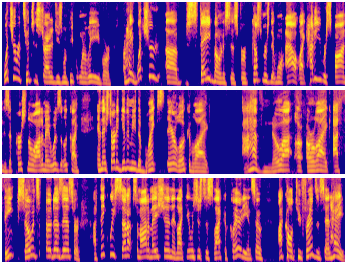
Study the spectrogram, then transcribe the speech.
what's your retention strategies when people want to leave? Or or hey, what's your uh, stay bonuses for customers that want out? Like, how do you respond? Is it personal, automated? What does it look like? And they started giving me the blank stare look of like, I have no, or, or like, I think so and so does this, or I think we set up some automation and like it was just this lack of clarity. And so I called two friends and said, Hey,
